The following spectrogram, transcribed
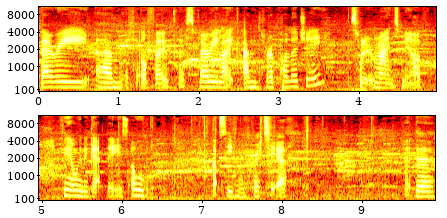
very, um, if it'll focus, very like Anthropologie. That's what it reminds me of. I think I'm gonna get these. Oh, that's even prettier. Like the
